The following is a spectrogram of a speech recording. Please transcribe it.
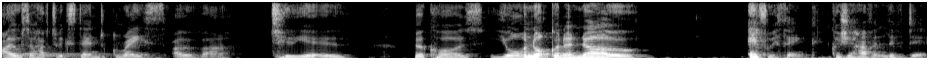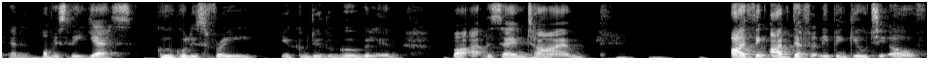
i also have to extend grace over to you because you're not going to know everything because you haven't lived it. And obviously, yes, Google is free. You can do the Googling. But at the same time, I think I've definitely been guilty of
